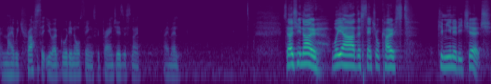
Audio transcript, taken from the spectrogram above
And may we trust that you are good in all things. We pray in Jesus' name. Amen. So, as you know, we are the Central Coast Community Church,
